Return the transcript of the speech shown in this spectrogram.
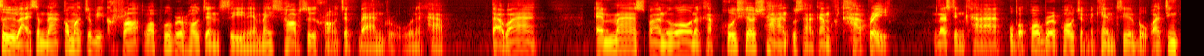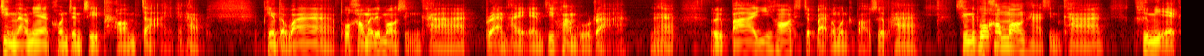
สื่อหลายสำนักก็มักจะวิเคราะห์ว่าผู้บริโภค Gen Z เนี่ยไม่ชอบซื้อของจากแบรนด์หรูนะครับ แต่ว่า Emma Spagnuolo นะครับผู้เชี่ยวชาญอุตสาหกรรมค้าปลีกและสินค้าอุปโภคบริโภคจาก m c k เคนซี่ระบุว่าจริง ๆ แล้วเนี่ยคน Gen Z พร้อมจ่ายนะครับ เพียงแต่ว่าพวกเขาไม่ได้มองสินค้าแบรนด์ high-end ที่ความหรูหรา นะฮะหรือป้ายยี่ห้อที่จะแปะลงบนกระเป๋าเสื้อผ้า สิ่งที่พวกเขามองหาสินค้าคือมีเอก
